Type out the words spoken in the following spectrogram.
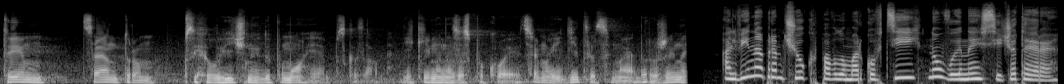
тим центром психологічної допомоги, я б сказав, який мене заспокоює. Це мої діти, це моя дружина. Альвіна Брамчук, Павло Марковцій. Новини Сі 4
